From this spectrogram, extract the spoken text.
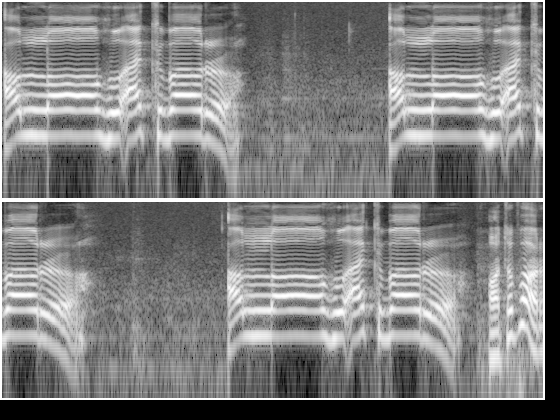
আল্লাহ আকবর। আল্লাহ আকবর। আল্লাহ আকবর। অতপর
